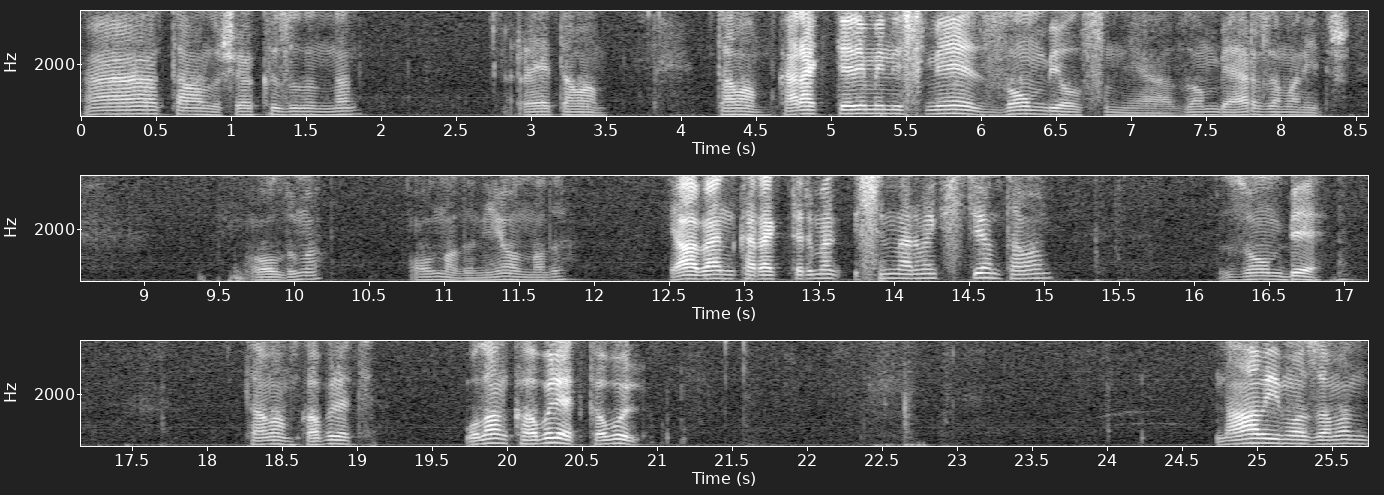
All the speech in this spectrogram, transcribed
Ha tamamdır. Şöyle kızılından. R tamam. Tamam. Karakterimin ismi zombi olsun ya. Zombi her zaman iyidir. Oldu mu? Olmadı. Niye olmadı? Ya ben karakterime isim vermek istiyorum tamam. Zombi. Tamam kabul et. Ulan kabul et kabul. Ne yapayım o zaman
